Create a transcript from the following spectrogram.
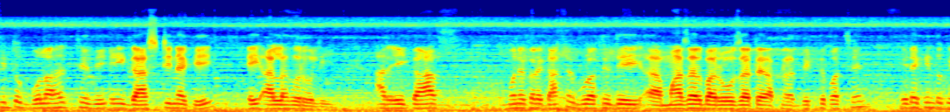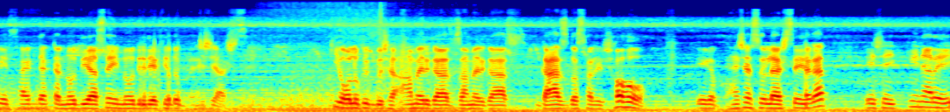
কিন্তু বলা হচ্ছে যে এই গাছটি নাকি এই আল্লাহর অলি আর এই গাছ, মনে করে গাছের গোড়াতে যে মাজার বা রোজাটা আপনারা দেখতে পাচ্ছেন, এটা কিন্তু এই সাইড একটা নদী আছে, এই নদী দিয়ে কিন্তু ভেসে আসছে। কি অলৌকিক বিষয়, আমের গাছ, জামের গাছ গাছ গছালি সহ এই ভেসে চলে আসছে এই জায়গা এই সেই কিনারেই,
